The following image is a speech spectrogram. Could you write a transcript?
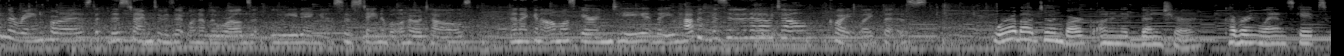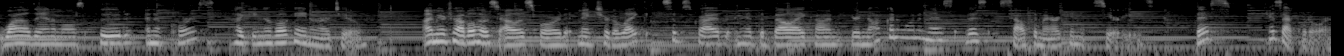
in the rainforest, this time to visit one of the world's leading sustainable hotels. And I can almost guarantee that you haven't visited a hotel quite like this. We're about to embark on an adventure covering landscapes, wild animals, food, and of course, hiking a volcano or two. I'm your travel host, Alice Ford. Make sure to like, subscribe, and hit the bell icon. You're not going to want to miss this South American series. This is Ecuador.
